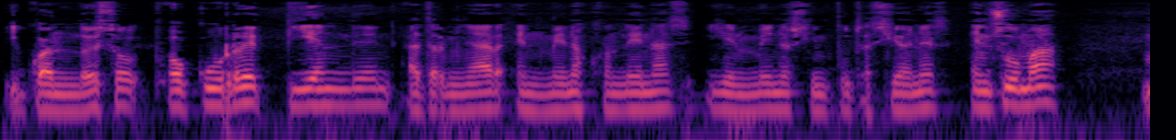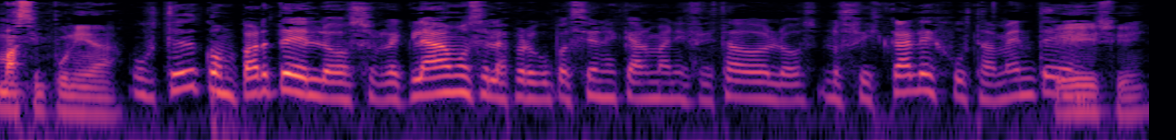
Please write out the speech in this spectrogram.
y cuando eso ocurre tienden a terminar en menos condenas y en menos imputaciones. En suma, más impunidad. ¿Usted comparte los reclamos y las preocupaciones que han manifestado los, los fiscales justamente? Sí, sí.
